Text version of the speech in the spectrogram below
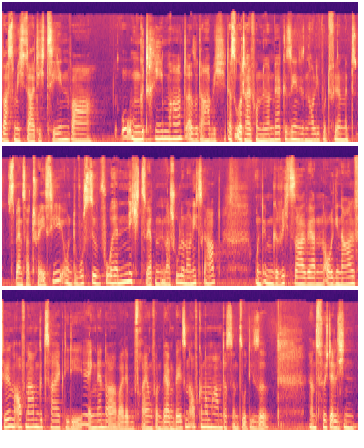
was mich seit ich zehn war umgetrieben hat. Also da habe ich das Urteil von Nürnberg gesehen, diesen Hollywood-Film mit Spencer Tracy und wusste vorher nichts. Wir hatten in der Schule noch nichts gehabt. Und im Gerichtssaal werden Originalfilmaufnahmen gezeigt, die die Engländer bei der Befreiung von Bergen-Belsen aufgenommen haben. Das sind so diese ganz fürchterlichen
